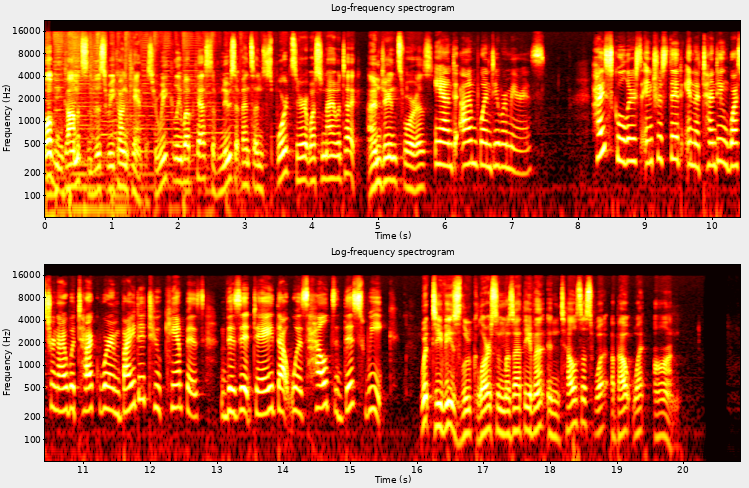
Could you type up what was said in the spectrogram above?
Welcome, Comets, to This Week on Campus, your weekly webcast of news, events, and sports here at Western Iowa Tech. I'm Jane Suarez. And I'm Wendy Ramirez. High schoolers interested in attending Western Iowa Tech were invited to Campus Visit Day that was held this week. WIT TV's Luke Larson was at the event and tells us what about what on.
